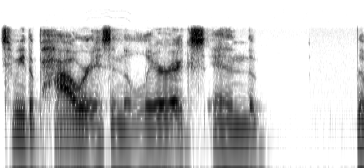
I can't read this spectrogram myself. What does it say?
to me the power is in the lyrics and the the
